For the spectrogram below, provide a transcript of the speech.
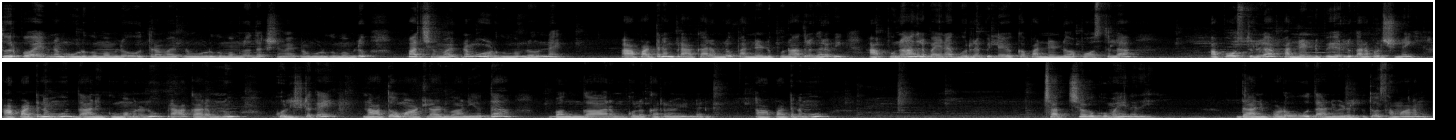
తూర్పు వైపున మూడు గుమ్మములు ఉత్తరం వైపున మూడు గుమ్మములు దక్షిణ వైపున మూడు గుమ్మములు పశ్చిమ వైపున మూడు గుమ్మములు ఉన్నాయి. ఆ పట్టణం ప్రాకారంలో పన్నెండు పునాదులు గలవి. ఆ పునాదులపైన గొర్రెపిల్ల యొక్క పన్నెండు అపోస్తుల అపోస్తుల పన్నెండు పేర్లు కనబడుచున్నాయి. ఆ పట్టణము దాని గుమ్మములను ప్రాకారమును కొలుచుటకై నాతో మాట్లాడు వాని యొద్ద బంగారం కులకర్ర ఉండను. ఆ పట్టణము చచ్చవకుమైనది దాని పొడవు దాని వెడల్పుతో సమానము.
